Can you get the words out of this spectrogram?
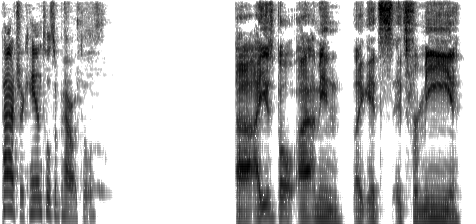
Patrick, hand tools or power tools? Uh, I use both. I, I mean, like it's it's for me.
